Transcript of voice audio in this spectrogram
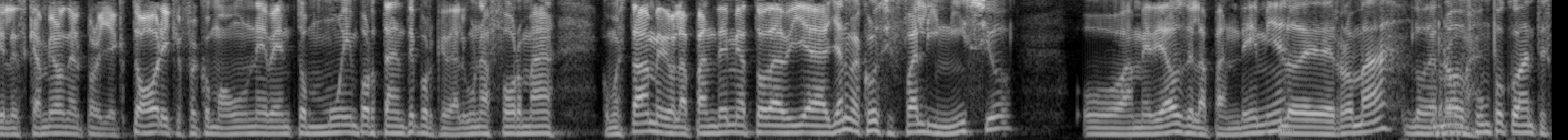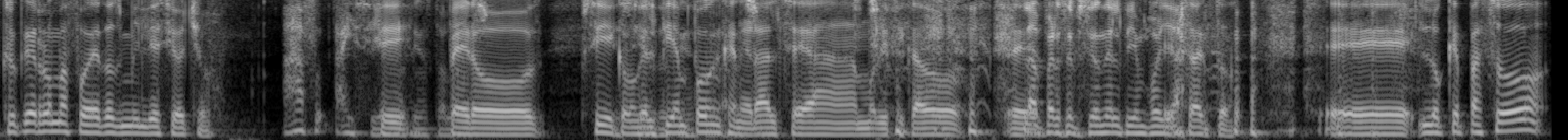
que les cambiaron el proyector y que fue como un evento muy importante porque de alguna forma, como estaba medio la pandemia todavía, ya no me acuerdo si fue al inicio o a mediados de la pandemia. Lo de Roma. Lo de Roma. No, fue un poco antes. Creo que Roma fue 2018. Ah, fue, ay, sí, sí pero sí, como que el tiempo en general se ha modificado. la percepción del tiempo ya. Exacto. Eh, lo que pasó,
